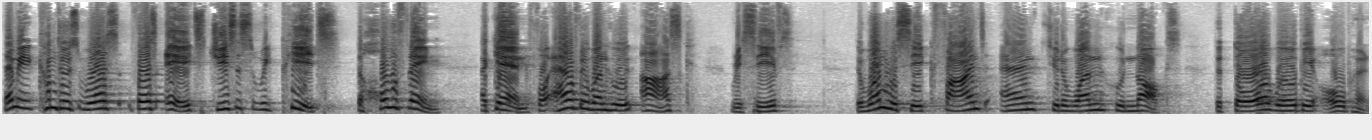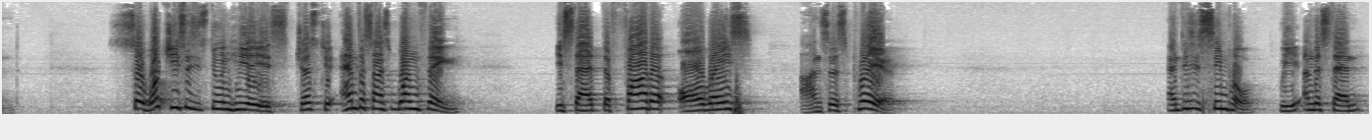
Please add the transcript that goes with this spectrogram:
Then we come to verse, verse 8. Jesus repeats the whole thing again. For everyone who asks, receives. The one who seeks, finds. And to the one who knocks, the door will be opened. So what Jesus is doing here is just to emphasize one thing is that the Father always answers prayer. And this is simple. We understand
